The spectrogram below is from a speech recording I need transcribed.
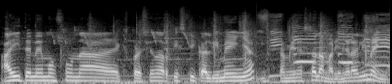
ahí tenemos una expresión artística limeña y también está la marinera limeña.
